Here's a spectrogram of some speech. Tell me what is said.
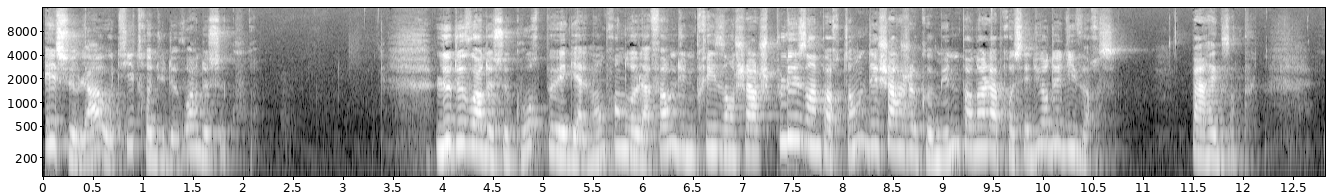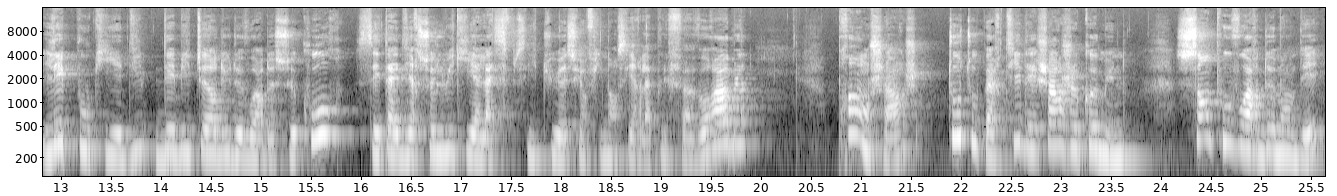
et cela au titre du devoir de secours. Le devoir de secours peut également prendre la forme d'une prise en charge plus importante des charges communes pendant la procédure de divorce. Par exemple, l'époux qui est débiteur du devoir de secours, c'est-à-dire celui qui a la situation financière la plus favorable, prend en charge tout ou partie des charges communes, sans pouvoir demander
